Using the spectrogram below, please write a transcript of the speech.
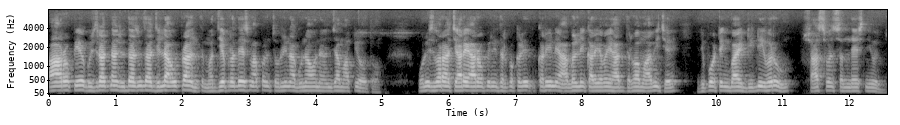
આ આરોપીએ ગુજરાતના જુદા જુદા જિલ્લા ઉપરાંત મધ્યપ્રદેશમાં પણ ચોરીના ગુનાઓને અંજામ આપ્યો હતો. પોલીસ દ્વારા ચારેય આરોપીની ધરપકડ કરીને આગળની કાર્યવાહી હાથ ધરવામાં આવી છે. રિપોર્ટિંગ બાય ડીડી વરુ શાશ્વત સંદેશ ન્યૂઝ.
